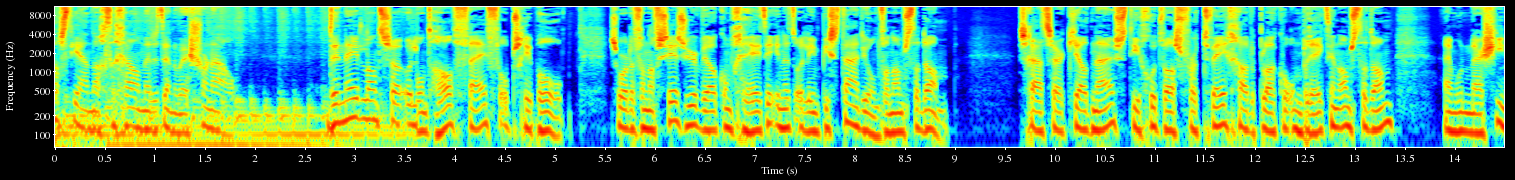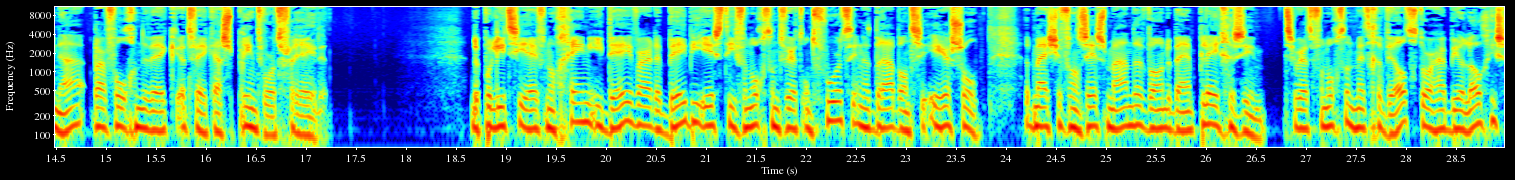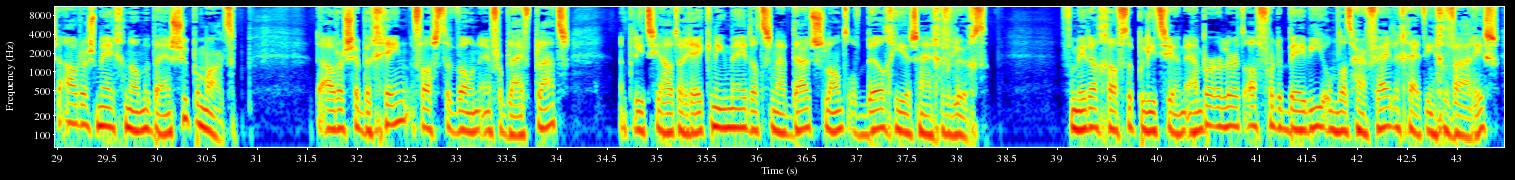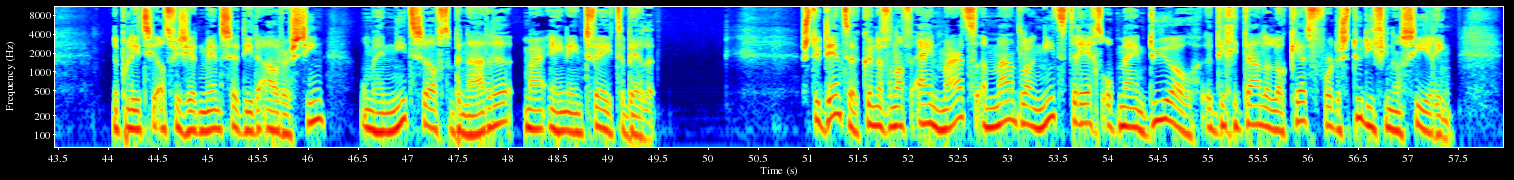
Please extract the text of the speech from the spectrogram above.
Bastiaan Nachtegaal met het NOS Journaal. De Nederlandse rond half vijf op Schiphol. Ze worden vanaf zes uur welkom geheten in het Olympisch Stadion van Amsterdam. Schaatser Kjeld Nuis, die goed was voor twee gouden plakken, ontbreekt in Amsterdam. Hij moet naar China, waar volgende week het WK Sprint wordt verreden. De politie heeft nog geen idee waar de baby is die vanochtend werd ontvoerd in het Brabantse Eersel. Het meisje van zes maanden woonde bij een pleeggezin. Ze werd vanochtend met geweld door haar biologische ouders meegenomen bij een supermarkt. De ouders hebben geen vaste woon- en verblijfplaats. De politie houdt er rekening mee dat ze naar Duitsland of België zijn gevlucht. Vanmiddag gaf de politie een Amber Alert af voor de baby omdat haar veiligheid in gevaar is. De politie adviseert mensen die de ouders zien om hen niet zelf te benaderen, maar 112 te bellen. Studenten kunnen vanaf eind maart een maand lang niet terecht op Mijn Duo, het digitale loket voor de studiefinanciering.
